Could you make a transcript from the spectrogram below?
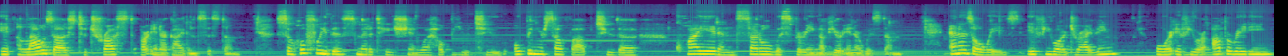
it allows us to trust our inner guidance system. So, hopefully, this meditation will help you to open yourself up to the quiet and subtle whispering of your inner wisdom. And as always, if you are driving or if you are operating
